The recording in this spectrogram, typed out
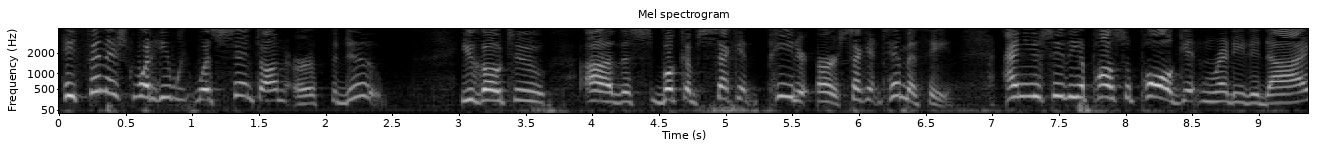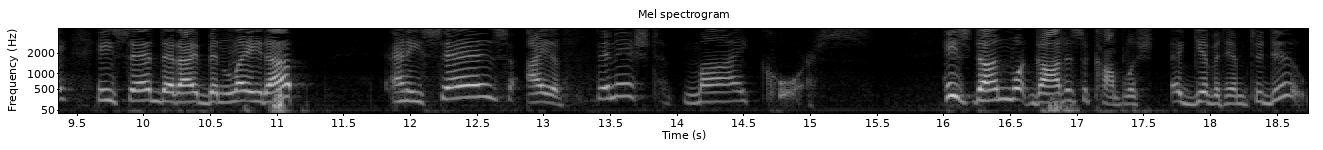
He finished what he was sent on earth to do. You go to uh, this book of Second Peter or Second Timothy, and you see the Apostle Paul getting ready to die. He said that I've been laid up, and he says, "I have finished my course." He's done what God has accomplished, uh, given him to do.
